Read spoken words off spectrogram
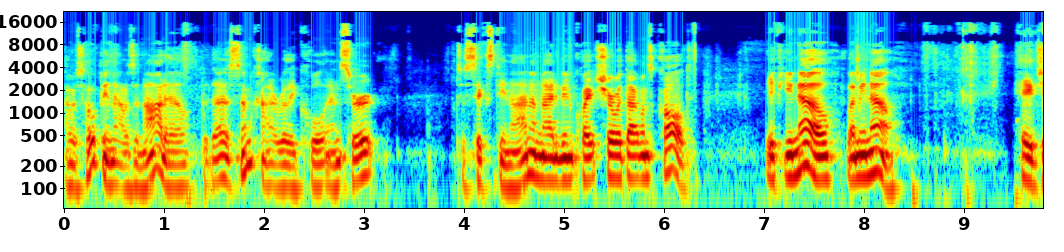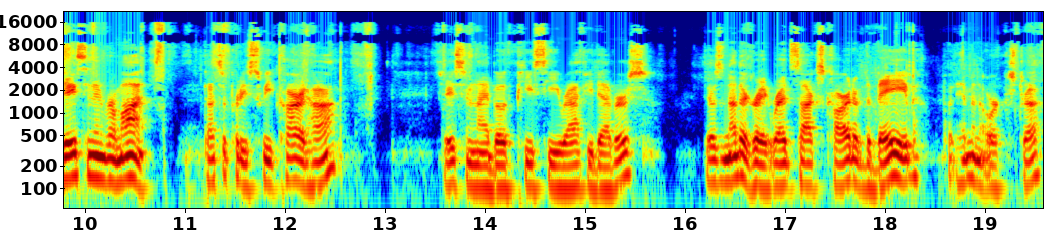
I was hoping that was an auto, but that is some kind of really cool insert to 69. I'm not even quite sure what that one's called. If you know, let me know. Hey, Jason in Vermont. That's a pretty sweet card, huh? Jason and I both PC Rafi Devers. There's another great Red Sox card of the Babe. Put him in the orchestra.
